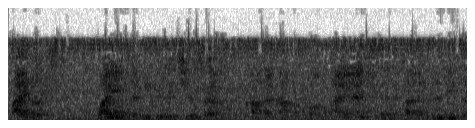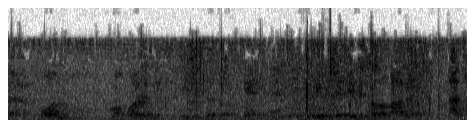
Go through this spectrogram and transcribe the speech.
fibers. Why you particularly choose a carbon nanobone? I understand the is a bond morphology is difficult to obtain, and in future, if you talk about a large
